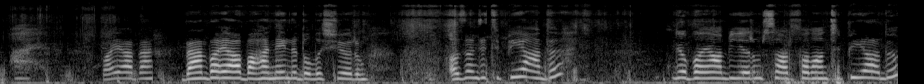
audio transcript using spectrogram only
Ay, bayağı ben ben bayağı bahaneyle dolaşıyorum. Az önce tipi yağdı. Ya bayağı bir yarım saat falan tipi yağdı.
